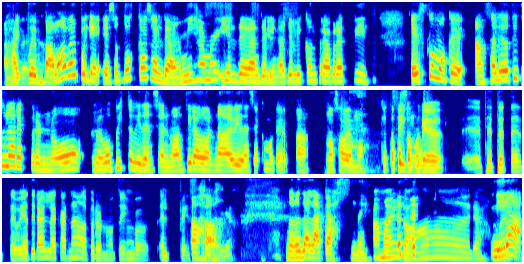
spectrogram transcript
Ay, pues vamos a ver, porque esos dos casos, el de Armie Hammer y el de Angelina Jolie contra Brad Pitt, es como que han salido titulares, pero no, no hemos visto evidencia, no han tirado nada de evidencia, es como que, ah, no sabemos qué está pasando. Sí, como que eh, te, te, te, voy a tirar la carnada, pero no tengo el peso Ajá. No nos da la carne. Oh my God. Mira,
